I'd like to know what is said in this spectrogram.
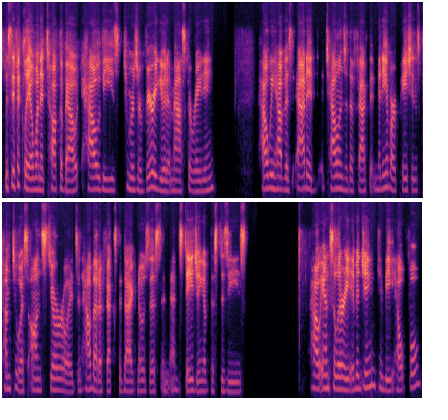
Specifically, I want to talk about how these tumors are very good at masquerading, how we have this added challenge of the fact that many of our patients come to us on steroids and how that affects the diagnosis and, and staging of this disease, how ancillary imaging can be helpful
